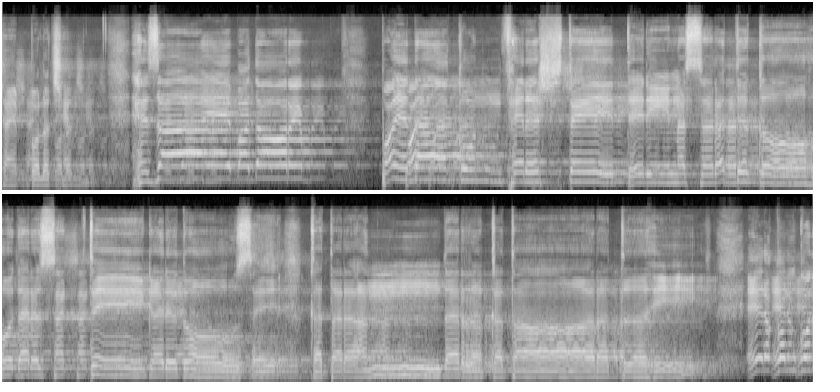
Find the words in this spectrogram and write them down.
সাহেব বলেছেন পয়দা কোন ফেরস্তে তেরি নসরত কোদর সকতে গর্দো সে কতর অন্দর কতারত হে। এরকম কোন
